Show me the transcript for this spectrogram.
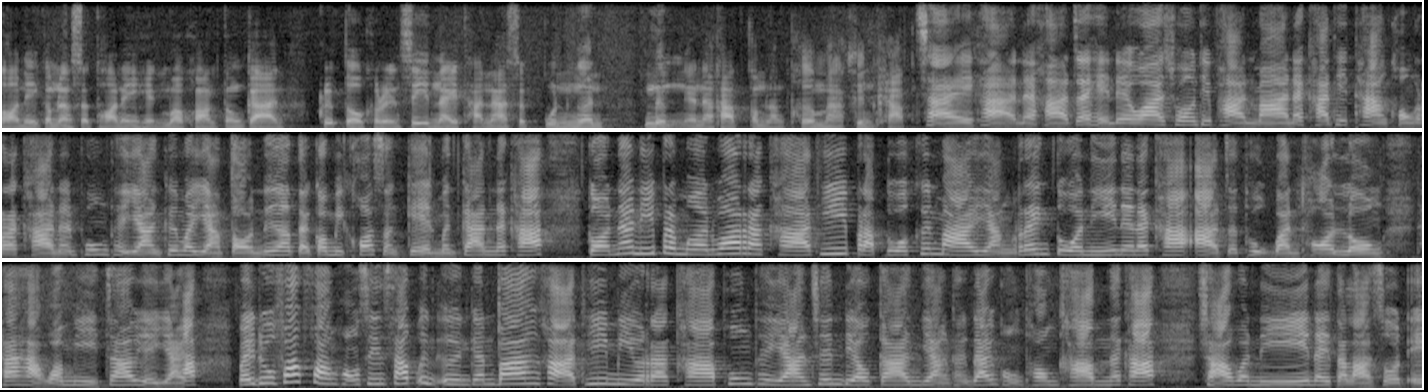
ตอนนี้กำลังสะท้อนให้เห็นว่าความต้องการคริปโตเคอเรนซีในฐานะสกุลเงินหนึ่งเนี่ยนะครับกำลังเพิ่มมากขึ้นครับ ใช่ค่ะนะคะจะเห็นได้ว่าช่วงที่ผ่านมานะคะทิศทางของราคานั้นพุ่งทะยานขึ้นมาอย่างต่อเนื่อง แต่ก็มีข้อสังเกตเหมือนกันนะคะ ก่อนหน้านี้ประเมินว่าราคาที่ปรับตัวขึ้นมาอย่างเร่งตัวนี้เนี่ยนะคะ อาจจะถูกบั่นทอนลง ถ้าหากว่ามีเจ้าใหญ่ ๆ ไปดูฝากฝั่งของสินทรัพย์อื่น ๆ กันบ้างค่ะ ที่มีราคาพุ่งทะยานเช่นเดียวกันอย่างทางด้านของทองคำนะคะเช้าวันนี้ในตลาดโซนเอ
